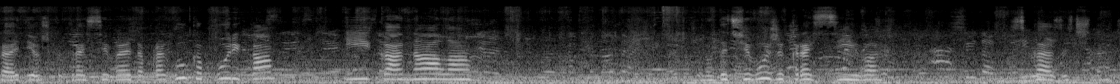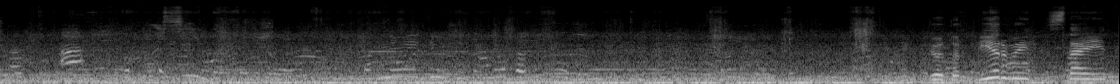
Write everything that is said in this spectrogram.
Ой, какая девушка красивая. Это прогулка по рекам и каналам. Ну до чего же красиво. Сказочно. Петр Первый стоит.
